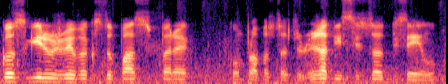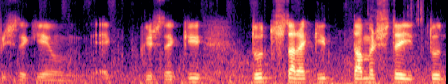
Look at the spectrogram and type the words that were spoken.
conseguir os V-Bucks do passo para comprar o passo de Eu já disse isso, já disse ele, por isto aqui é um. É, isto aqui, tudo estar aqui está-me tudo.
